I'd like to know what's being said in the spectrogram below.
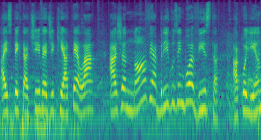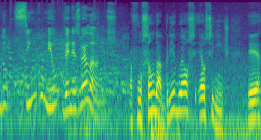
A expectativa é de que até lá haja nove abrigos em Boa Vista, acolhendo 5 mil venezuelanos. A função do abrigo é o, é o seguinte: é,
